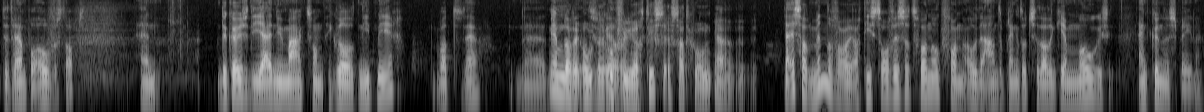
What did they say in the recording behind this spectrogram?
de drempel overstapt. En de keuze die jij nu maakt van ik wil het niet meer. Wat, hè, eh, Nee, maar dat dat ook, ook voor je artiesten is dat gewoon, ja, eh, ja, is dat minder voor artiesten of is het gewoon ook van ode aan te brengen tot ze dat een keer mogen en kunnen spelen?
